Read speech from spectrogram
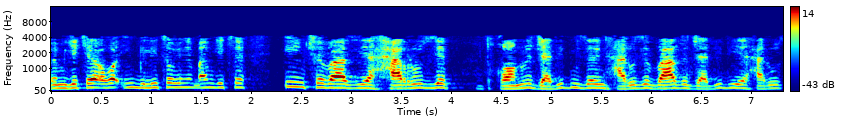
و میگه که آقا این بلیط رو من میگه که این چه وضعیه؟ هر روز یه قانون جدید می‌ذارین هر روز وضع جدیدیه هر روز.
